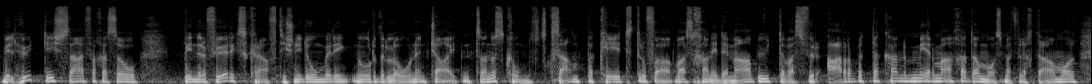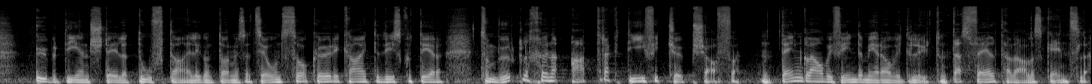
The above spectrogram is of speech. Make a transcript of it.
Weil heute ist es einfach so, bei einer Führungskraft ist nicht unbedingt nur der Lohn entscheidend, sondern es kommt das Gesamtpaket darauf an. Was kann ich dem anbieten? Was für Arbeit kann er mir machen? Da muss man vielleicht auch mal über die Stellen die Aufteilung und die Organisationszugehörigkeiten diskutieren, um wirklich attraktive Jobs zu schaffen. Und dann, glaube ich, finden wir auch wieder Leute. Und das fehlt halt alles gänzlich.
